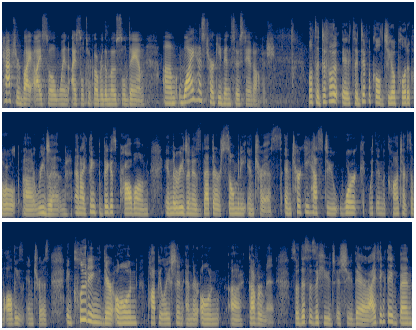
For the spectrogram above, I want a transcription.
captured by ISIL when ISIL took over the Mosul Dam. Um, why has Turkey been so standoffish? Well, it's a, it's a difficult geopolitical uh, region. And I think the biggest problem in the region is that there are so many interests. And Turkey has to work within the context of all these interests, including their own population and their own uh, government. So this is a huge issue there. I think they've been,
